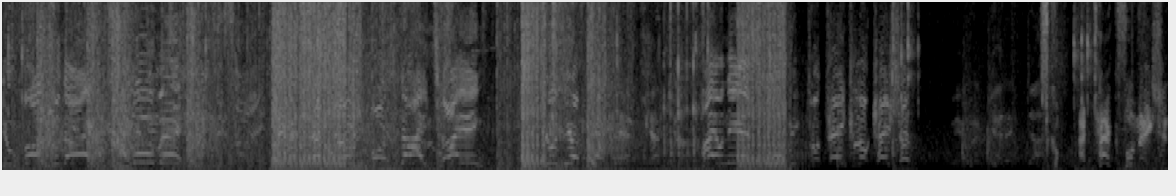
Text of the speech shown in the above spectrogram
You want to die? Move it! Sectors or die trying! Use your... Pioneers moving to take location! Squ- Attack formation.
